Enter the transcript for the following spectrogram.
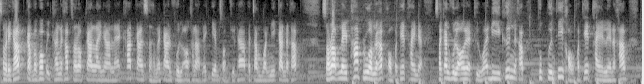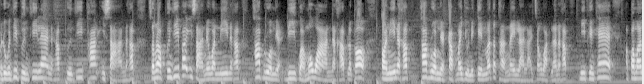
สวัสดีครับ กลับมาพบอีกครั้งนะครับสำหรับการรายงานและคาดการสถานการณ์ฝุ่นละอองขนาดเล็ก PM 2.5 ประจำวันนี้กันนะครับสำหรับในภาพรวมนะครับของประเทศไทยเนี่ยสถานการณ์ฝุ่นละอองเนี่ยถือว่าดีขึ้นนะครับทุกพื้นที่ของประเทศไทยเลยนะครับมาดูกันที่พื้นที่แรกนะครับพื้นที่ภาคอีสานนะครับสำหรับพื้นที่ภาคอีสานในวันนี้นะครับภาพรวมเนี่ยดีกว่าเมื่อวานนะครับแล้วก็ตอนนี้นะครับภาพรวมเนี่ยกลับมาอยู่ในเกณฑ์มาตรฐานในหลาย ๆ จังหวัดแล้วนะครับมีเพียงแค่ประมาณ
